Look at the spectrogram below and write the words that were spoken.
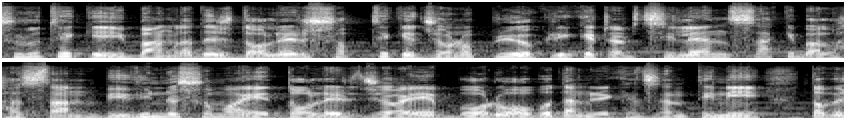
শুরু থেকেই বাংলাদেশ দলের সবথেকে জনপ্রিয় ক্রিকেটার ছিলেন সাকিব আল হাসান। বিভিন্ন সময়ে দলের জয়ে বড় অবদান রেখেছেন তিনি। তবে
